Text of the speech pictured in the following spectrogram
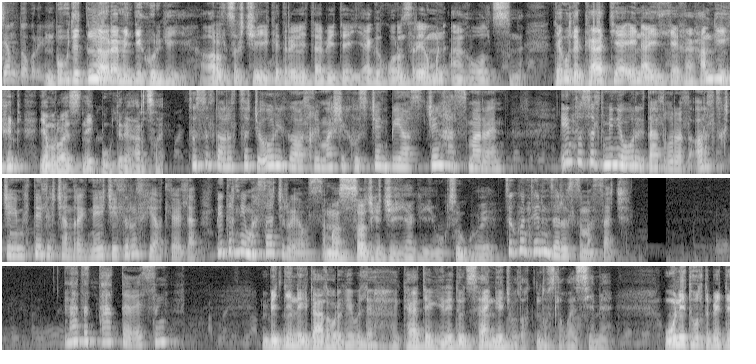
Бүгдэд нь орой мэндийг хүргэе. Оролцогч Екатеринита бид яг 3 сарын өмнө анх уулзсан. Тэгвэл Катя энэ аяллахаа хамгийн ихэнд ямар байсныг бүгдээрээ харцгаая. Төсөлд оролцож өөрийгөө олохыг маш их хүсэж байна. Би бас жин хасмаар байна. Энэ төсөлд миний үүрэг даалгавар бол оролцогчийн эмгтээлэг чанарыг нээж илрүүлэх явдал байлаа. Би тэрнийг массаж руу явуулсан. Массаж гэж яг юу гэсэн үг вэ? Зөвхөн тэрэн зориулсан массаж. Надад таатай байсан. Бидний нэг даалгавар гэвэл Катиг ирээдүйд сайн ээж болгоход туслах байсан юм ээ. Үүний тулд бид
